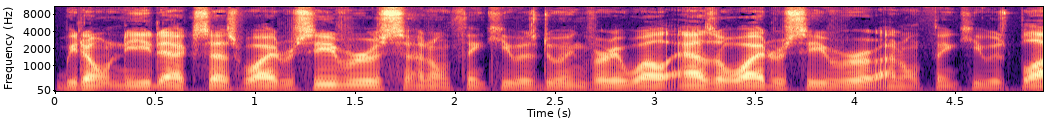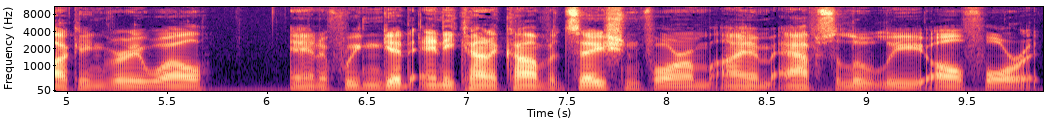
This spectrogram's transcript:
We don't need excess wide receivers. I don't think he was doing very well as a wide receiver. I don't think he was blocking very well. And if we can get any kind of compensation for him, I am absolutely all for it.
